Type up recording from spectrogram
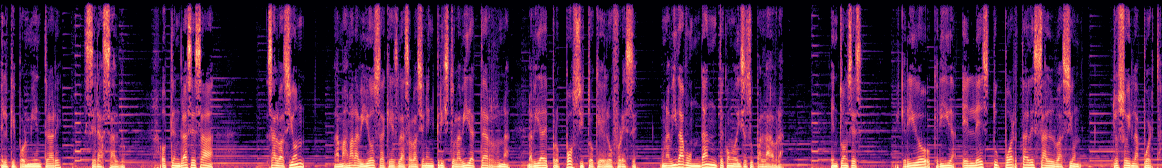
El que por mí entrare será salvo. Obtendrás esa salvación, la más maravillosa que es la salvación en Cristo, la vida eterna, la vida de propósito que Él ofrece, una vida abundante como dice su palabra. Entonces, mi querido, querida, Él es tu puerta de salvación. Yo soy la puerta.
